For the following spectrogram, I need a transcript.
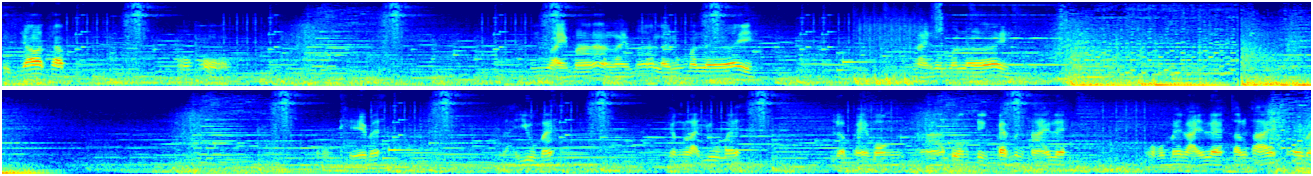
สุดยอดครับ โอ้โหไหลมาไหลมาไหลลงมาเลยไหลลงมาเลยโอเคไหมไหลอยู่ไหมยังไหลอยู่ไหมเหลือไปมองหาดวงสิงแป๊บนึงหายเลยโอ้โหไม่ไหลเลยสุดท้ายใช่ไหม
